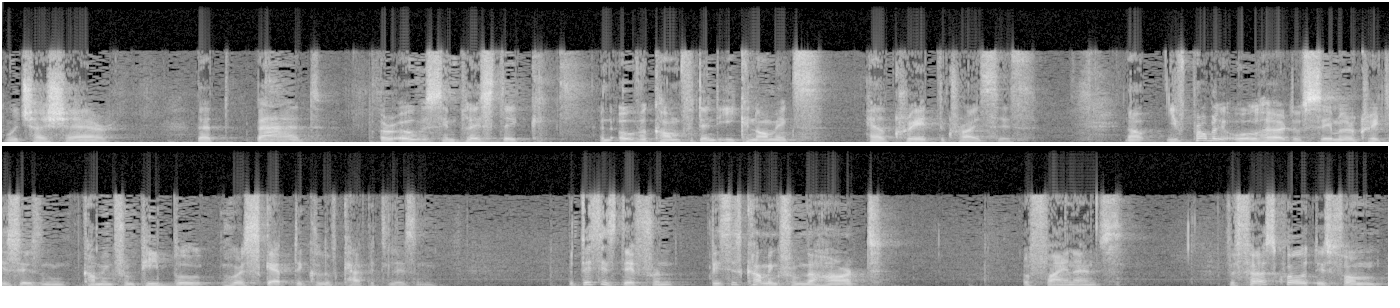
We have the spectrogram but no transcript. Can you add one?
which I share, that bad or oversimplistic and overconfident economics helped create the crisis. Now, you've probably all heard of similar criticism coming from people who are skeptical of capitalism. But this is different. This is coming from the heart of finance. The first quote is from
